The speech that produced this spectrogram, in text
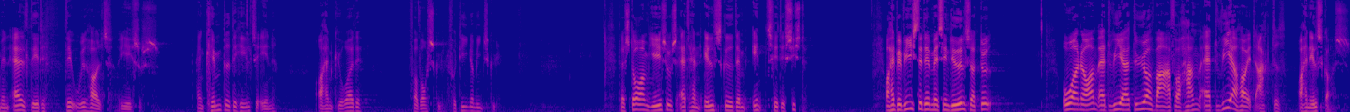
Men alt dette, det udholdt Jesus. Han kæmpede det hele til ende, og han gjorde det for vores skyld, for din og min skyld. Der står om Jesus, at han elskede dem ind til det sidste. Og han beviste det med sin lidelse og død. Ordene om, at vi er dyrevarer for ham, at vi er højt agtet, og han elsker os.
